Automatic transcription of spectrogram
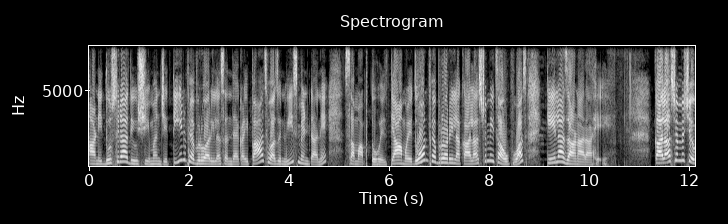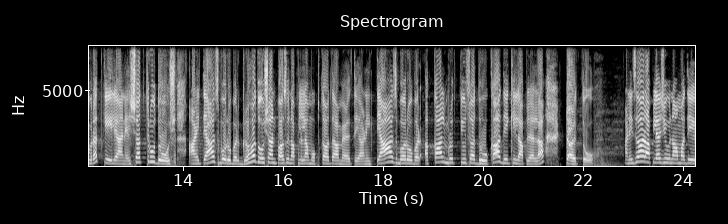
आणि दुसऱ्या दिवशी म्हणजे तीन फेब्रुवारीला संध्याकाळी पाच वाजून वीस मिनिटाने समाप्त होईल. त्यामुळे दोन फेब्रुवारीला कालाष्टमीचा उपवास केला जाणार आहे. कालाश्रमीचे व्रत केल्याने शत्रू दोष आणि त्याचबरोबर ग्रह दोषांपासून आपल्याला मुक्तता मिळते आणि त्याचबरोबर अकाल मृत्यूचा धोका देखील आपल्याला टळतो. आणि जर आपल्या जीवनामध्ये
